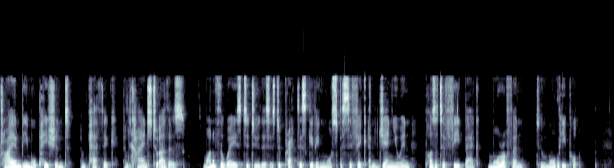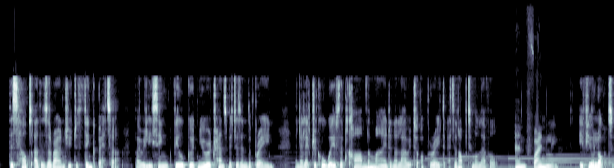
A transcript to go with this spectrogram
Try and be more patient, empathic, and kind to others. One of the ways to do this is to practice giving more specific and genuine positive feedback more often to more people. This helps others around you to think better by releasing feel good neurotransmitters in the brain and electrical waves that calm the mind and allow it to operate at an optimal level. And finally, if you're locked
